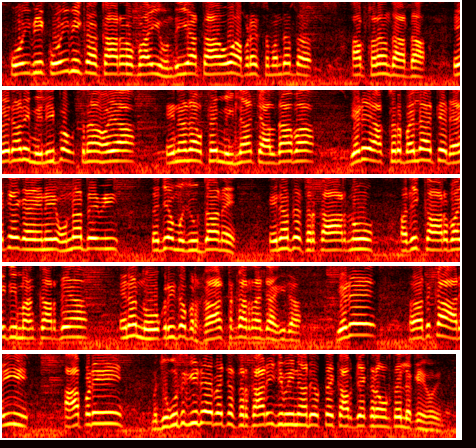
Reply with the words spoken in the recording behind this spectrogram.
ਕੋਈ ਵੀ ਕੋਈ ਵੀ ਕ- ਕਾਰਵਾਈ ਹੁੰਦੀ ਆ ਤਾਂ ਉਹ ਆਪਣੇ ਸੰਬੰਧਿਤ ਅਫਸਰਾਂ ਨੂੰ ਦੱਸਦਾ। ਇਹਨਾਂ ਦੀ ਮਿਲੀ ਭੁਗਤਣਾ ਹੋਇਆ। ਇਹਨਾਂ ਦਾ ਉੱਥੇ ਮੀਲਾਂ ਚੱਲਦਾ ਵਾ। ਜਿਹੜੇ ਅਫਸਰ ਪਹਿਲਾਂ ਇੱਥੇ ਰਹਿ ਕੇ ਗਏ ਨੇ, ਉਹਨਾਂ ਦੇ ਵੀ ਤੇ ਜੋ ਮੌਜੂਦਾ ਨੇ, ਇਹਨਾਂ ਤੇ ਸਰਕਾਰ ਨੂੰ ਅਸੀਂ ਕਾਰਵਾਈ ਦੀ ਮੰਗ ਕਰਦੇ ਆ। ਇਹਨਾਂ ਨੌਕਰੀ ਤੋਂ ਬਰਖਾਸਤ ਕਰਨਾ ਚਾਹੀਦਾ। ਜਿਹੜੇ ਅਧਿਕਾਰੀ ਆਪਣੀ ਮੌਜੂਦਗੀ ਦੇ ਵਿੱਚ ਸਰਕਾਰੀ ਜ਼ਮੀਨਾਂ ਦੇ ਉੱਤੇ ਕਬਜ਼ੇ ਕਰਾਉਣ ਤੇ ਲੱਗੇ ਹੋਏ ਨੇ।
